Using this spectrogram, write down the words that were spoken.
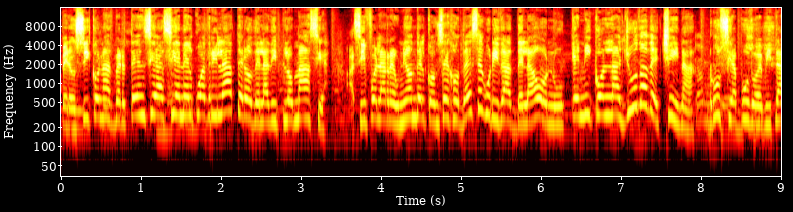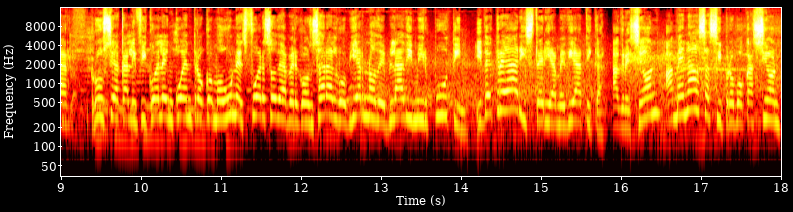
pero sí con advertencias y en el cuadrilátero de la diplomacia. Así fue la reunión del Consejo de Seguridad de la ONU, que ni con la ayuda de China, Rusia pudo evitar. Rusia calificó el encuentro como un esfuerzo de avergonzar al gobierno de Vladimir Putin y de crear histeria mediática, agresión, amenazas y provocación.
